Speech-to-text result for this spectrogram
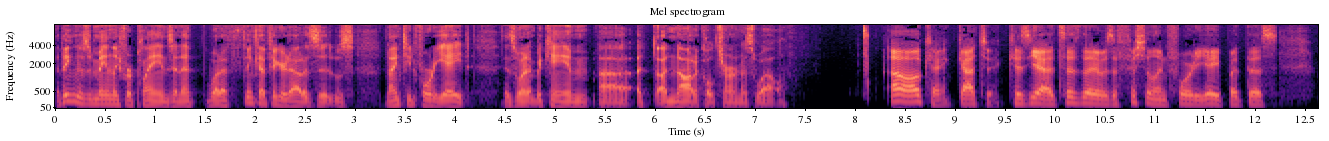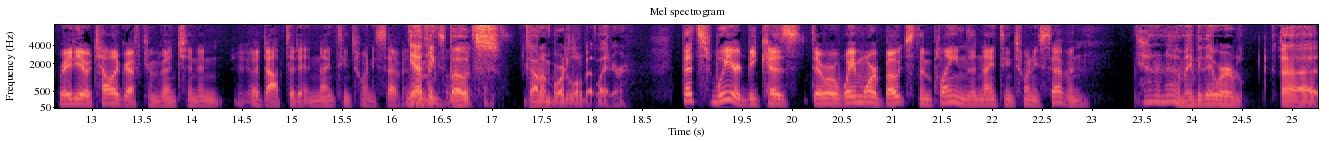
I think this was mainly for planes. And it, what I think I figured out is it was 1948 is when it became uh, a, a nautical term as well. Oh, okay. Gotcha. Cuz yeah, it says that it was official in 48, but this radio telegraph convention and adopted it in 1927. Yeah, That I think makes a lot of boats. Got on board a little bit later. That's weird because there were way more boats than planes in 1927. I don't know. Maybe they were uh,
